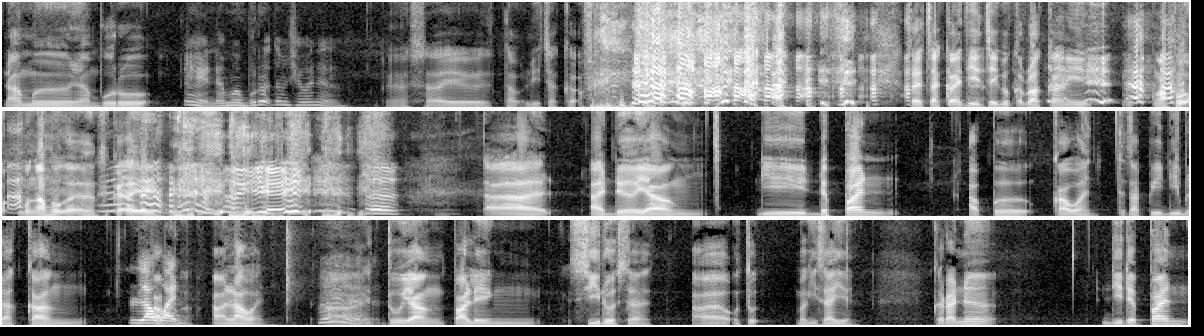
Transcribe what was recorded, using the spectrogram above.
nama yang buruk. Eh, nama buruk tu macam mana? Uh, saya tak boleh cakap. saya cakap nanti cikgu kat belakang ni mengamuk mengamuk kat, kat saya. Okay. uh, ada yang di depan apa kawan tetapi di belakang Lawan. ap- uh, lawan. Hmm. Uh, itu yang paling serius lah uh, untuk bagi saya. Kerana di depan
